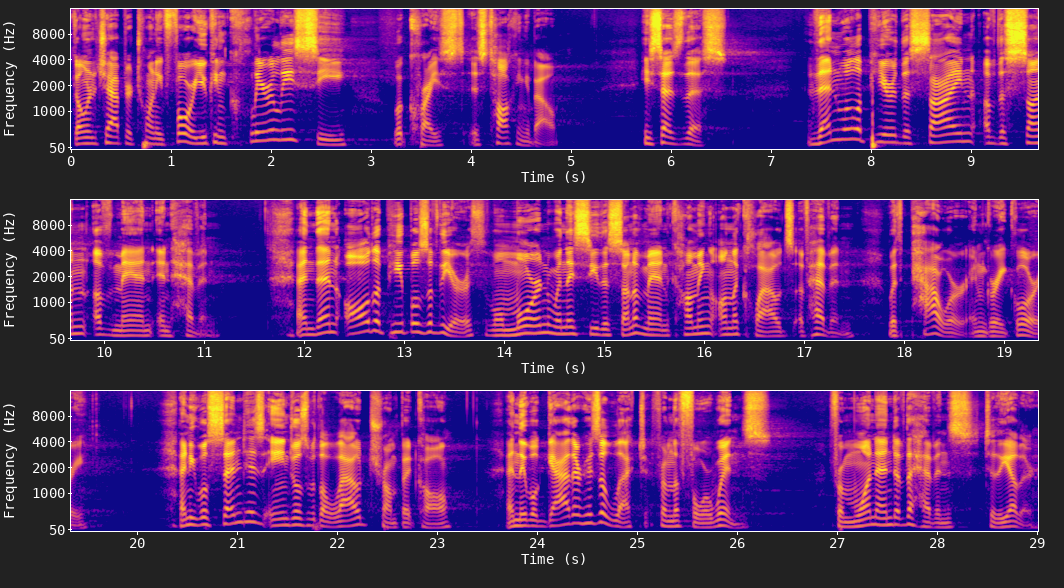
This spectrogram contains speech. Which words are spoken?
going to chapter 24, you can clearly see what Christ is talking about. He says this Then will appear the sign of the Son of Man in heaven. And then all the peoples of the earth will mourn when they see the Son of Man coming on the clouds of heaven with power and great glory. And he will send his angels with a loud trumpet call, and they will gather his elect from the four winds, from one end of the heavens to the other.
